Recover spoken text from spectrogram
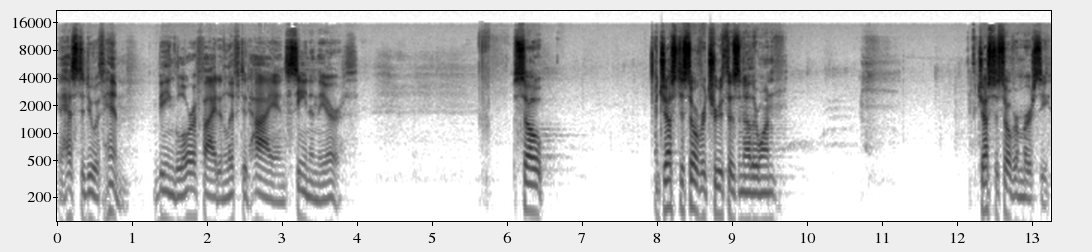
it has to do with Him being glorified and lifted high and seen in the earth. So, justice over truth is another one. Justice over mercy.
